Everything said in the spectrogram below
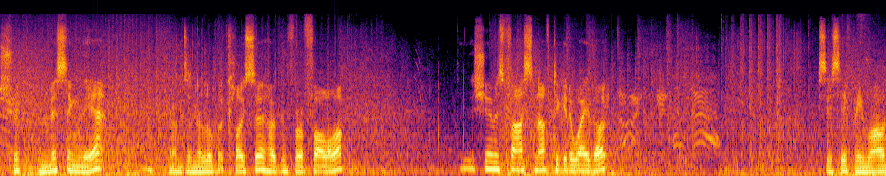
Trick missing there. Runs in a little bit closer, hoping for a follow-up. I think the Sherman's fast enough to get away though. SSF meanwhile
